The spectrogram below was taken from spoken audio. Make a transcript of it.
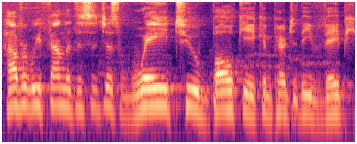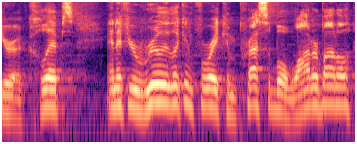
However, we found that this is just way too bulky compared to the Vapur Eclipse and if you're really looking for a compressible water bottle,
